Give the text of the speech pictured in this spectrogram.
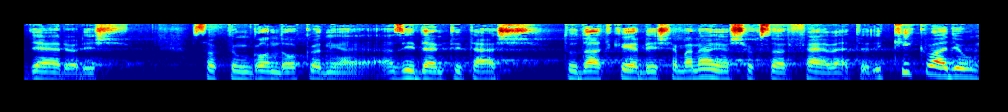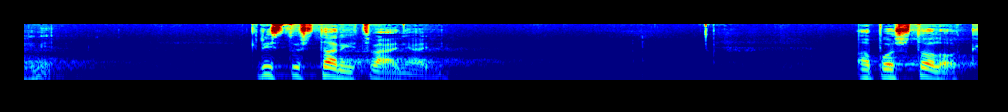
Ugye erről is szoktunk gondolkodni, az identitás tudat kérdése már nagyon sokszor felvetődik. Kik vagyunk mi? Krisztus tanítványai. Apostolok.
